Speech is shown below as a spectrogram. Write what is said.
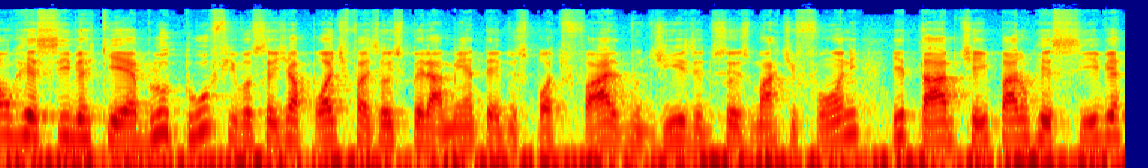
um receiver que é Bluetooth, você já pode fazer o espelhamento aí do Spotify, do Deezer, do seu smartphone e tablet aí para o receiver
